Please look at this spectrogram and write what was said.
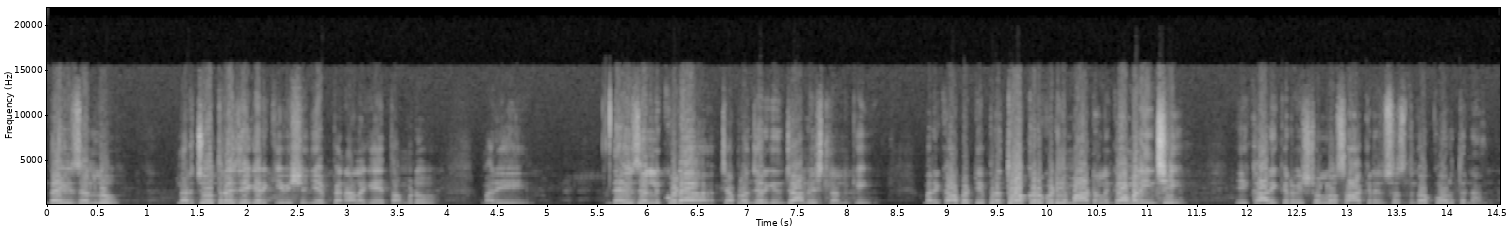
దైవజనులు మరి జ్యోతిరాజయ్య గారికి ఈ విషయం చెప్పాను. అలాగే తమ్ముడు మరి దైవజనులకు కూడా చెప్పడం జరిగింది జాన్ మరి కాబట్టి ప్రతి ఒక్కరు కూడా ఈ మాటలను గమనించి ఈ కార్యక్రమం విషయంలో సహకరించాల్సిందిగా కోరుతున్నాను.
